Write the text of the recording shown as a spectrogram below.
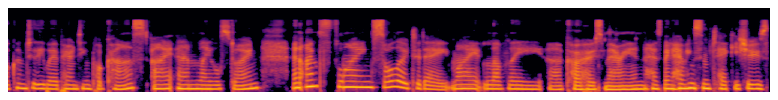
welcome to the Aware Parenting Podcast. I am Lael Stone and I'm flying solo today. My lovely uh, co host Marion has been having some tech issues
